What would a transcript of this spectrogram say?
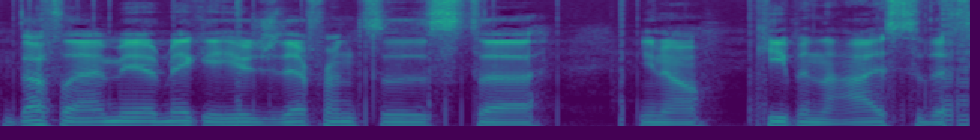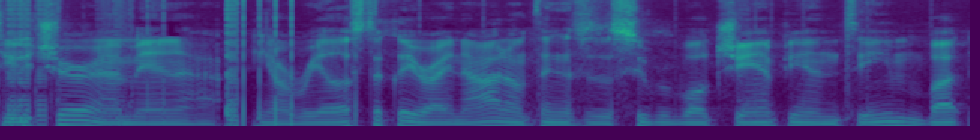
definitely. I mean, it'd make a huge difference as to, you know, keeping the eyes to the future. I mean, uh, you know, realistically, right now, I don't think this is a Super Bowl champion team, but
